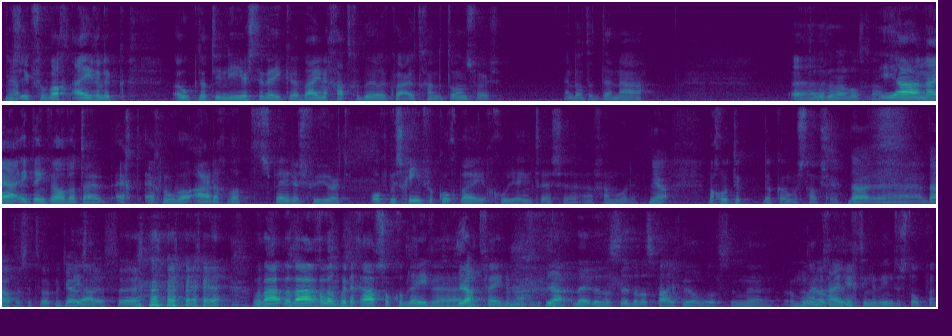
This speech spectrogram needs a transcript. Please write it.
Dus ja. ik verwacht eigenlijk ook dat in de eerste weken weinig gaat gebeuren qua uitgaande transfers. En dat het daarna... dat het daarna losgaat? Ja, nou ja, ik denk wel dat er echt, echt nog wel aardig wat spelers verhuurd of misschien verkocht bij goede interesse gaan worden. Ja. Maar goed, daar komen we straks op. Daar, uh, daarvoor zitten we ook met jou, ja. Stef. we, wa we, waren geloof ik bij de Graafschap gebleven ja. met Venema. Ja, nee, dat was, dat was 5-0. Dat was een, een. Nou, dan ga je richting de winter stoppen.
